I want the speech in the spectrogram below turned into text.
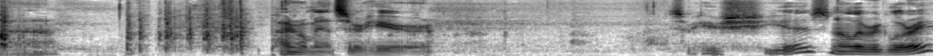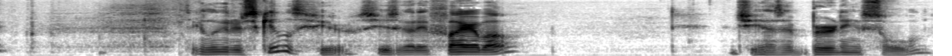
uh, Pyromancer here. So here she is in all of her glory. Take a look at her skills here. She's got a fireball. And she has a burning soul.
